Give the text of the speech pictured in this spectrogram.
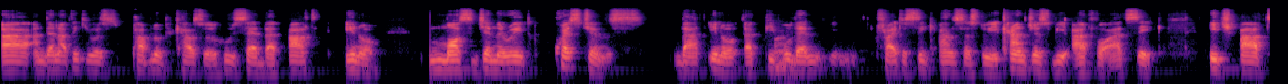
Uh, and then i think it was pablo picasso who said that art you know must generate questions that you know that people then try to seek answers to. It can't just be art for art's sake each art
